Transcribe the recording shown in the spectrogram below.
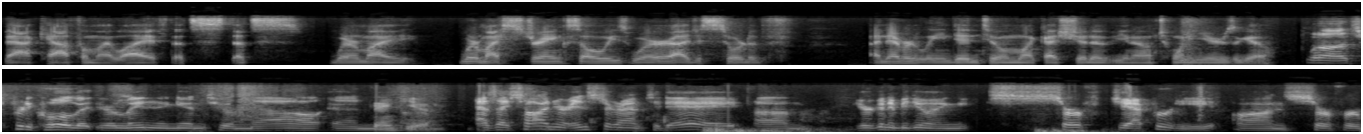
back half of my life. That's that's where my where my strengths always were. I just sort of I never leaned into them like I should have, you know, 20 years ago. Well, it's pretty cool that you're leaning into them now. And thank you. Um, as I saw on your Instagram today, um, you're going to be doing Surf Jeopardy on Surfer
